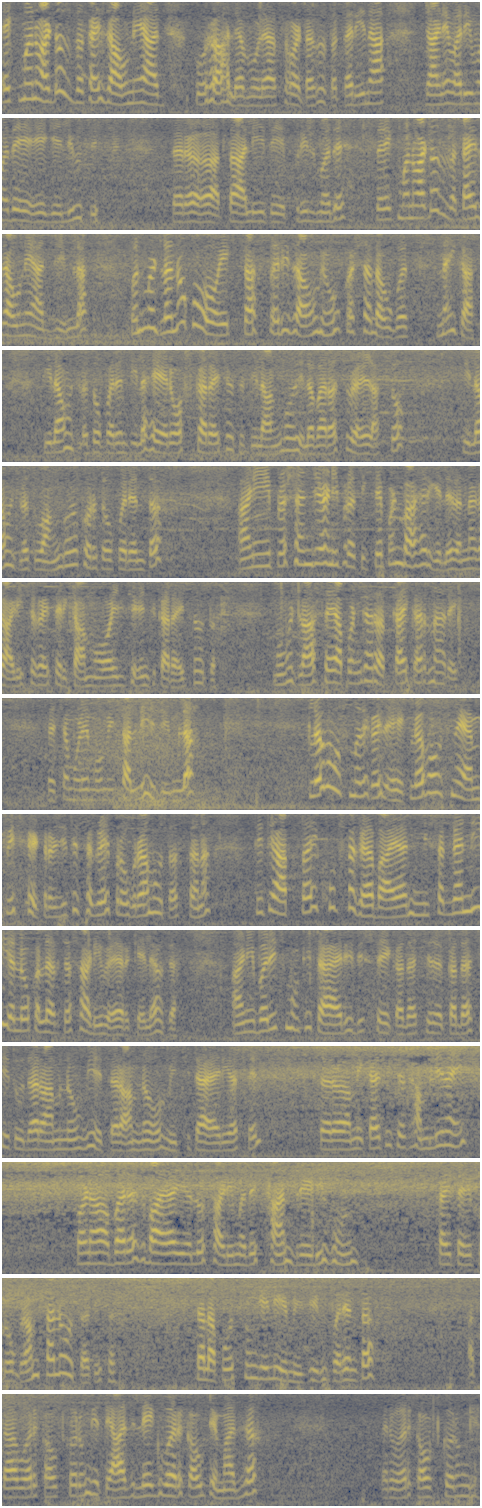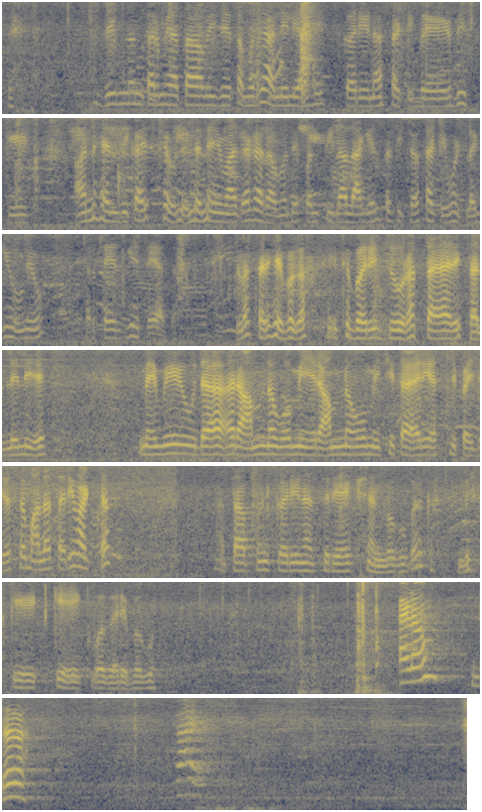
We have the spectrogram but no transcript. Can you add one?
एक मन वाटत होतं काही जाऊ नये आज पोरं आल्यामुळे असं वाटत होतं. करीना जानेवारीमध्ये गेली होती. तर आता आली ते एप्रिलमध्ये. तर एक मन वाटत होतं काय जाऊ नये आज जिमला. पण म्हटलं नको एक तास तरी जाऊन येऊ कशाला उगच नाही का? तिला म्हटलं तोपर्यंत तिला हेअर वॉश करायचे होते तिला आंघोळीला बराच वेळ लागतो. तिला म्हटलं तू आंघोळ कर तोपर्यंत. आणि प्रशांतजी आणि प्रतीक ते पण बाहेर गेले त्यांना गाडीचं काहीतरी काम ऑइल चेंज करायचं होतं. मग म्हटलं असं आहे आपण घरात काय करणार आहे? त्याच्यामुळे मग मी चालली जिमला. क्लब हाऊसमध्ये काही हे क्लब हाऊस नाही एम पी थिएटर जिथे सगळे प्रोग्राम होत असताना तिथे आत्ताही खूप सगळ्या बायांनी सगळ्यांनी येलो कलरच्या साडी वेअर केल्या होत्या. आणि बरीच मोठी तयारी दिसते कदाचित कदाचित उद्या रामनवमी आहे तर रामनवमीची तयारी असेल. तर मी काय तिथे थांबली नाही. पण बऱ्याच बाया येलो साडीमध्ये छान रेडी होऊन काहीतरी प्रोग्राम चालू होता तिथं. चला पोचून गेली आहे मी जिमपर्यंत आता वर्कआउट करून घेते. आज लेग वर्कआउट आहे माझं. तर वर्कआउट करून घेते. जिमनंतर मी आता विजेतामध्ये आलेली आहे. करीनासाठी ब्रेड बिस्किट अनहेल्दी काहीच ठेवलेलं नाही माझ्या घरामध्ये. पण तिला लागेल तर तिच्यासाठी म्हटलं घेऊन येऊ. तर तेच घेते आता. म्हटलं तर हे बघा इथे बरीच जोरात तयारी चाललेली आहे. मे बी उद्या रामनवमी रामनवमीची तयारी असली पाहिजे असं मला तरी वाटतं. आता आपण करीनाचं रिॲक्शन बघू बरं का. बिस्किट केक वगैरे बघू मॅडम धरा. काय?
